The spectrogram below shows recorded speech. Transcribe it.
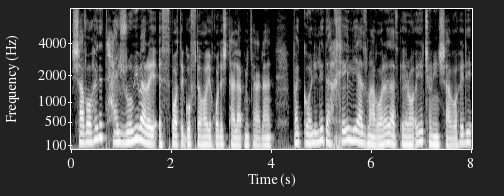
شواهد تجربی برای اثبات گفته های خودش طلب می‌کردند و گالیله در خیلی از موارد از ارائه چنین شواهدی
